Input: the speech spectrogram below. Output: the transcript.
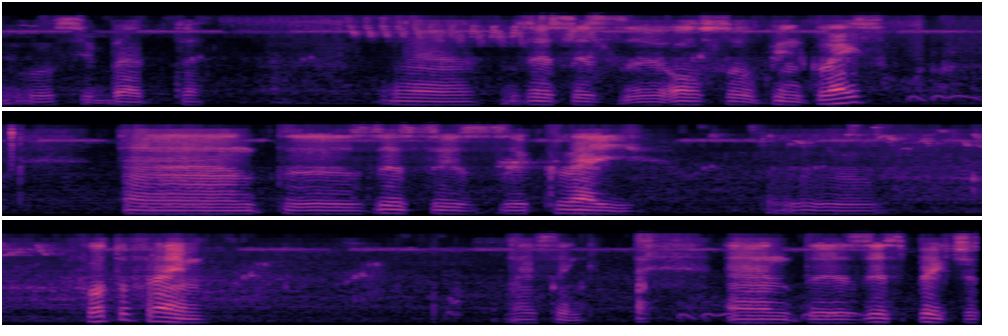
you will see better this is uh, also pink lace. And uh, this is uh, clay uh, photo frame I think. And uh, this picture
